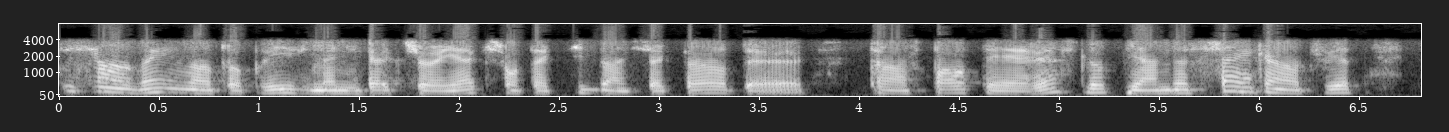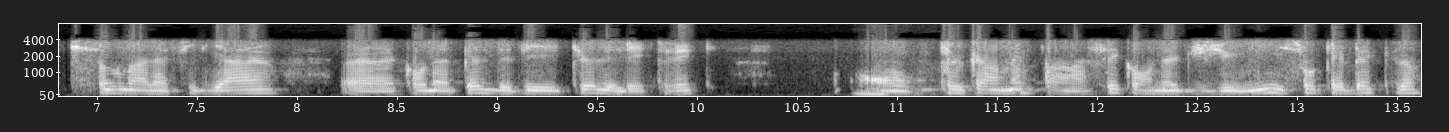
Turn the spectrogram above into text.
620 entreprises manufacturières qui sont actives dans le secteur de transport terrestre, là, puis il y en a 58 qui sont dans la filière euh, qu'on appelle de véhicules électriques. On peut quand même penser qu'on a du génie ici au Québec, là.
